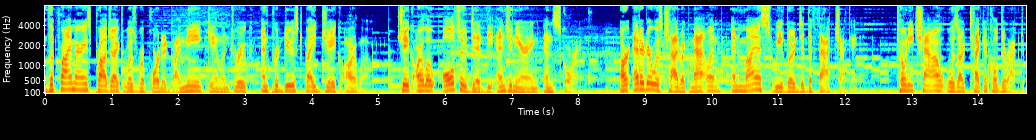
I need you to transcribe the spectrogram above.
The Primaries Project was reported by me, Galen Druke, and produced by Jake Arlo. Jake Arlo also did the engineering and scoring. Our editor was Chadwick Matlin, and Maya Sweedler did the fact checking. Tony Chow was our technical director.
